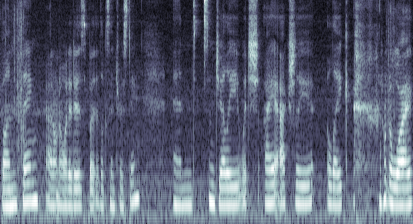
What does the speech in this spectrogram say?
bun thing. I don't know what it is, but it looks interesting. And some jelly, which I actually like. I don't know why,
